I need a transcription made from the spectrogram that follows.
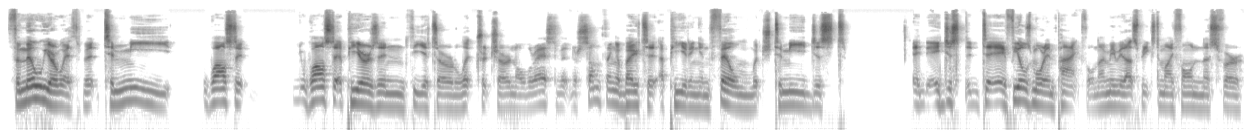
familiar with, but to me, whilst it whilst it appears in theatre, literature, and all the rest of it, there's something about it appearing in film which to me just it, it just it, it feels more impactful. Now maybe that speaks to my fondness for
